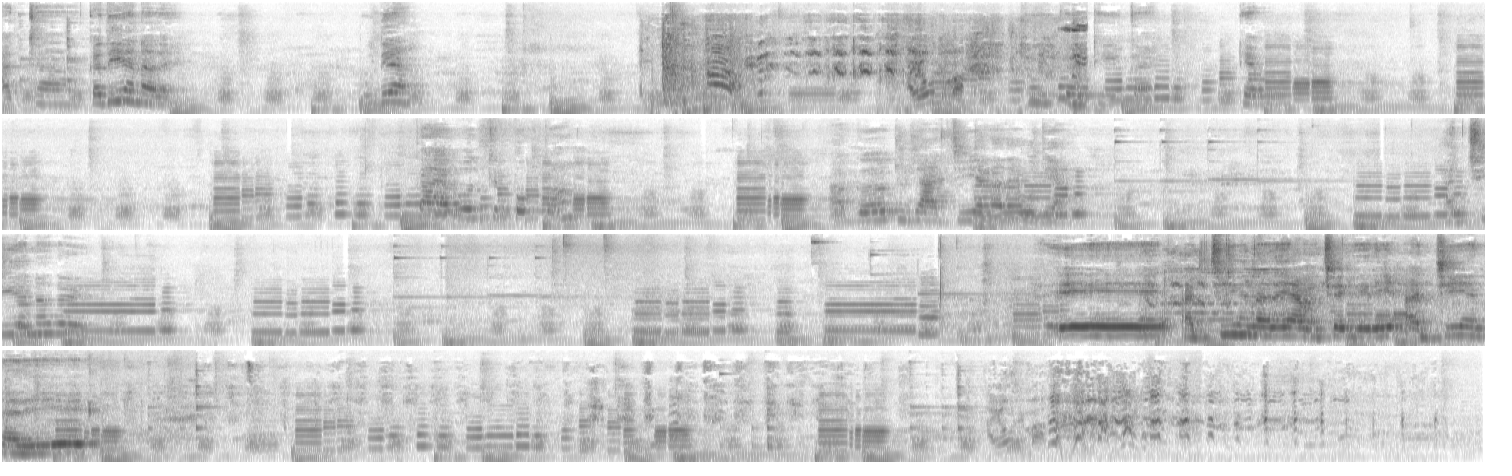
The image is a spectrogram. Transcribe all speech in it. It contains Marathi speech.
अच्छा कधी येणार आहे? उद्या. ठीक आहे ठीक आहे ठेव काय बोलते पप्पा? अगं तुझी आजी येणार आहे उद्या. आजी येणार आहे. ए आजी येणार आहे आमच्या घरी. आजी येणार आहे. oh you.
